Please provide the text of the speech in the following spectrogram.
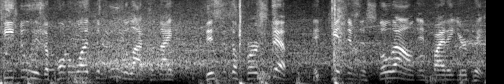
He knew his opponent wanted to move a lot tonight. This is the first step in getting him to slow down and fight at your pace.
